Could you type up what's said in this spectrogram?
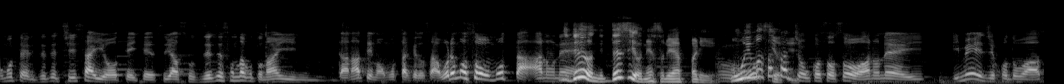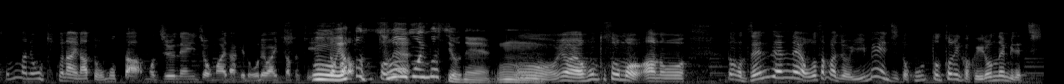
思ったより全然小さいよって言っていやそう全然そんなことないんだなって今思ったけどさ俺もそう思ったあのねだよねですよね、それやっぱり。うん思いますよね。大阪城こそそうあのねイイメージほどはそんなに大きくないなって思ったもう10年以上前だけど俺は行った時うん、やっぱそう思いますよね。うん。うん、いやいや、本当そう思う。あの、だから全然ね、大阪城、イメージと本当とにかくいろんな意味でち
